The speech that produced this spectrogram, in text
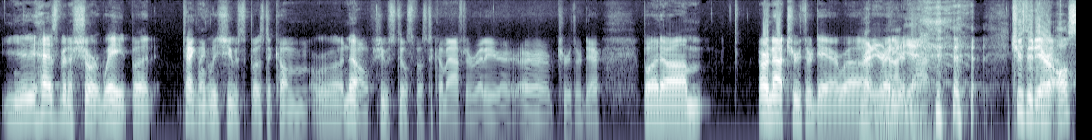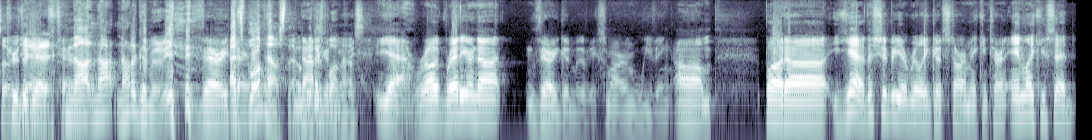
it has been a short wait, but technically she was supposed to come. Uh, no, she was still supposed to come after Ready or, or Truth or Dare, but um, or not Truth or Dare. Uh, Ready or Ready not, or yeah. Not. Truth or Dare yeah. also. Truth yeah. or Dare not not not a good movie. Very. That's terrible. Blumhouse though. Not it a good Blumhouse. Movie. Yeah, Ready or Not, very good movie. Smart and weaving. Um, but uh, yeah, this should be a really good star making turn. And like you said,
